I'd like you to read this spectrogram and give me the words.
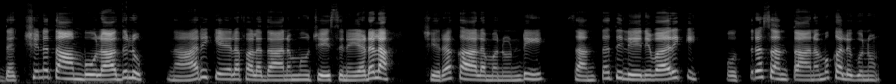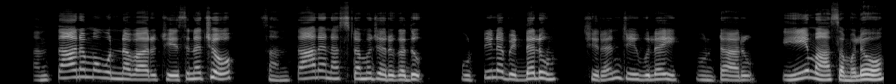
దక్షిణ తాంబూలాదులు నారికేల ఫలదానము చేసిన ఎడల చిరకాలము నుండి సంతతి లేని వారికి పుత్ర సంతానము కలుగును. సంతానము ఉన్నవారు చేసినచో సంతాన నష్టము జరగదు. పుట్టిన బిడ్డలు చిరంజీవులై ఉంటారు. ఈ మాసములో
